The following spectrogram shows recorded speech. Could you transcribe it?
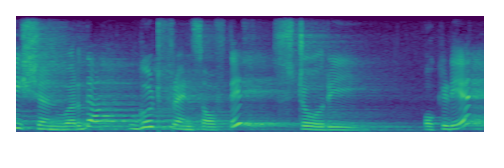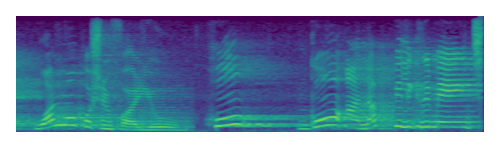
Kishan were the good friends of this story. Okay, dear. One more question for you. Who go on a pilgrimage?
